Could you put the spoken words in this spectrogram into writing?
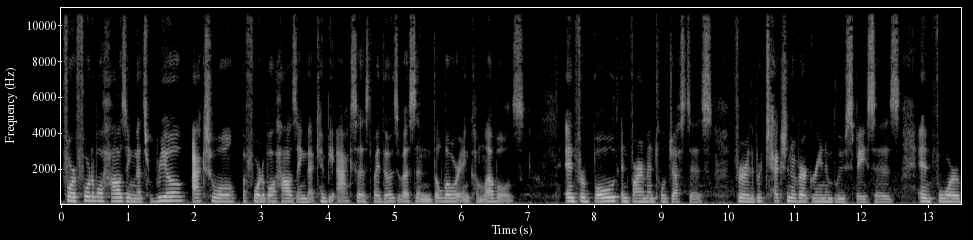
for affordable housing that's real, actual affordable housing that can be accessed by those of us in the lower income levels and for bold environmental justice, for the protection of our green and blue spaces, and for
